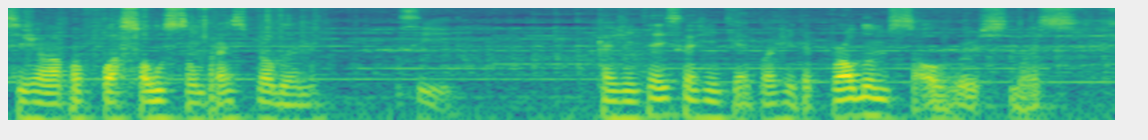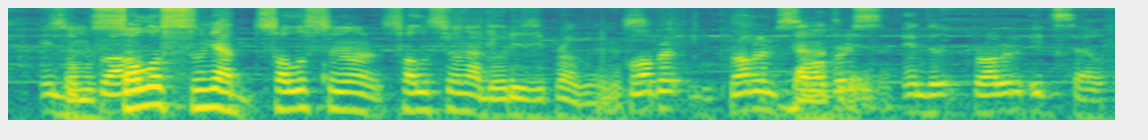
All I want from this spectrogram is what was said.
seja lá qual for a solução pra esse problema. Sim. Que a gente é isso que a gente é, pô, a gente é problem solvers. Nós And the somos prob- soluciona, soluciona, solucionadores de problemas. Problem, problem solvers and the problem itself.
